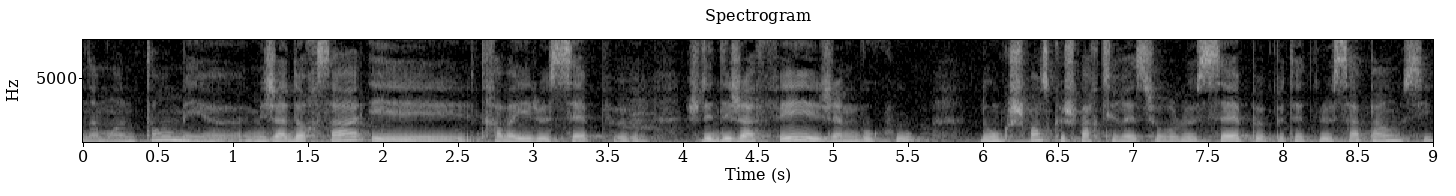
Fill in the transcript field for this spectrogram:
on a moins de temps, mais, euh, mais j'adore ça. Et travailler le cep, je l'ai déjà fait et j'aime beaucoup. Donc je pense que je partirai sur le cep, peut-être le sapin aussi,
